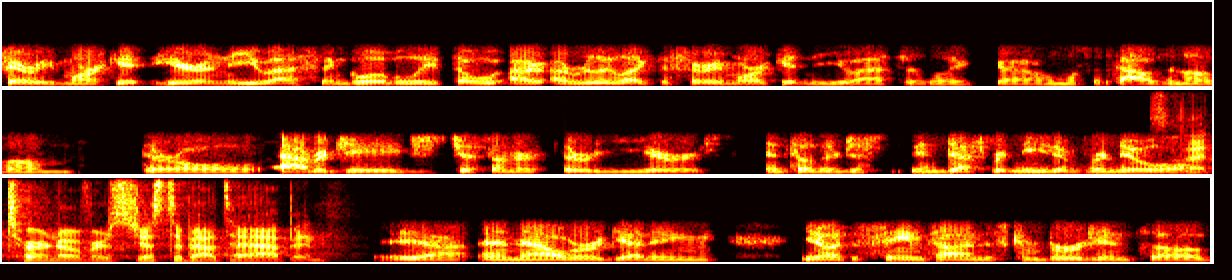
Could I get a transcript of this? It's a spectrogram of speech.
ferry market here in the U.S. and globally. So I, I really like the ferry market in the U.S. There's like uh, almost a thousand of them. They're all average age just under 30 years, and so they're just in desperate need of renewal. So that turnover is just about to happen. Yeah, and now we're getting, you know, at the same time this convergence of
